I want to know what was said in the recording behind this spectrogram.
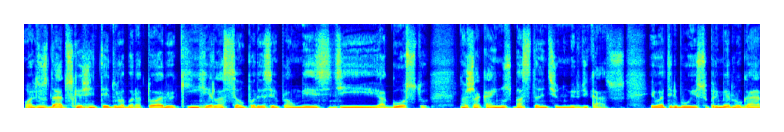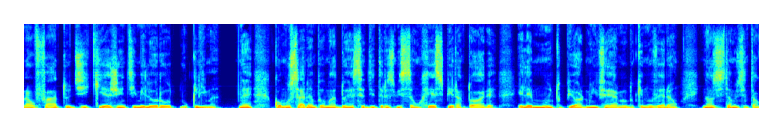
Olha, os dados que a gente tem do laboratório é que em relação, por exemplo, a um mês de agosto, nós já caímos bastante o número de casos. Eu atribuo isso, em primeiro lugar, ao fato de que a gente melhorou o clima. Né? Como o sarampo é uma doença de transmissão respiratória, ele é muito pior no inverno do que no verão. Nós estamos então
